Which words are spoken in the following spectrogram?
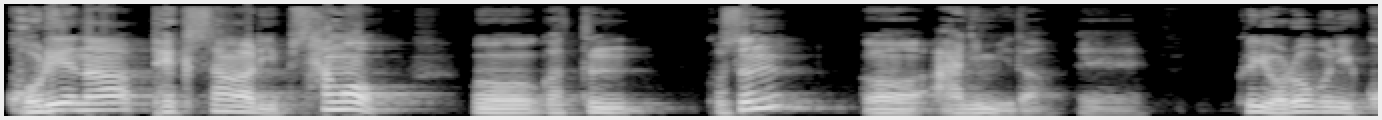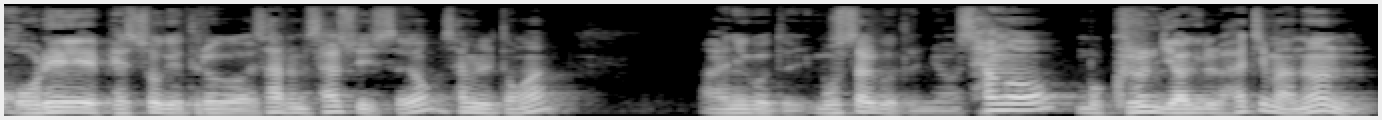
고래나 백상아리, 상어 어, 같은 것은 어, 아닙니다. 예. 그 여러분이 고래 뱃속에 들어가 사람 살 수 있어요? 3일 동안? 아니거든요. 못 살거든요. 상어, 뭐 그런 이야기를 하지만은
